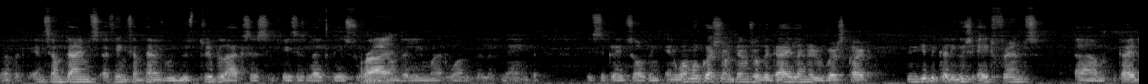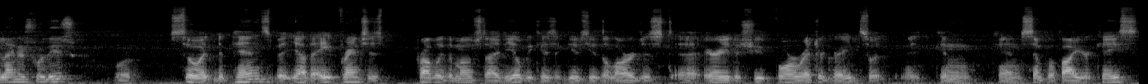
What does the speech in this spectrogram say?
Perfect. And sometimes, I think sometimes we use triple access in cases like this, one Right. on the Lima and one on the left main, but is a great solving. And one more question in terms of the guideline and reverse CART. Do you typically use eight French um, guideliners for this? Or So it depends, but yeah, the eight French is probably the most ideal because it gives you the largest uh, area to shoot for retrograde, so it, it can can simplify your case.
